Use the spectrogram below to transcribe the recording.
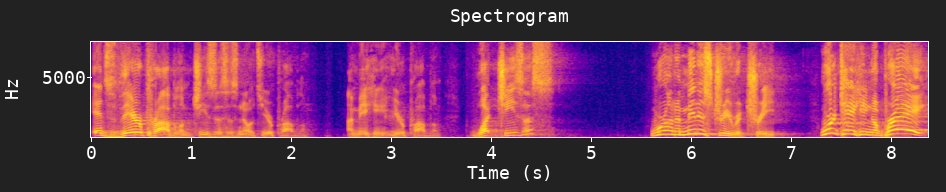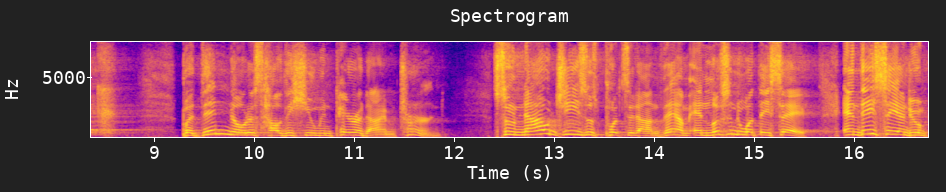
It's their problem. Jesus says, No, it's your problem. I'm making it your problem. What, Jesus? We're on a ministry retreat. We're taking a break. But then notice how the human paradigm turned. So now Jesus puts it on them, and listen to what they say. And they say unto him,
